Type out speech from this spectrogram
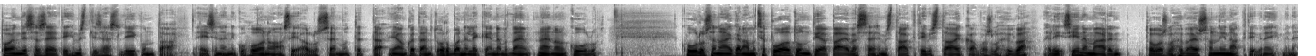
pointissa se, että ihmiset lisäsi liikuntaa. Ei siinä niin kuin huono asia ollut se, mutta että, ja onko tämä nyt urbani legenda, mutta näin, näin on kuullut. Kuullut sen aikana, mutta se puoli tuntia päivässä esimerkiksi aktiivista aikaa voisi olla hyvä. Eli siinä määrin tuo voisi olla hyvä, jos on niin aktiivinen ihminen.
